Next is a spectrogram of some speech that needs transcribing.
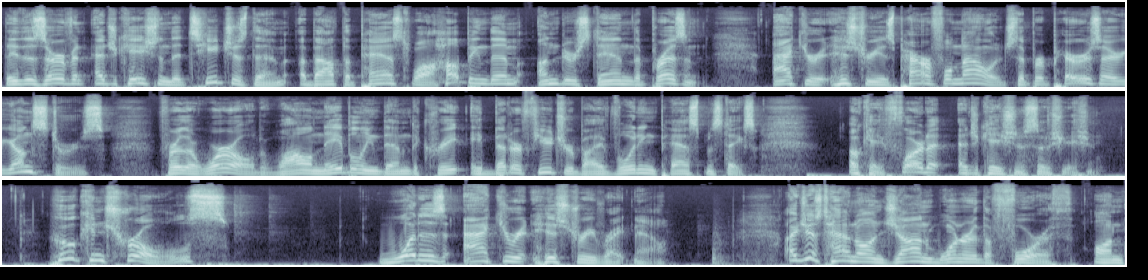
They deserve an education that teaches them about the past while helping them understand the present. Accurate history is powerful knowledge that prepares our youngsters for the world while enabling them to create a better future by avoiding past mistakes. Okay, Florida Education Association. Who controls what is accurate history right now? I just had on John Warner IV on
